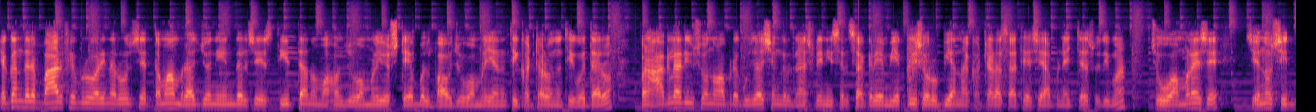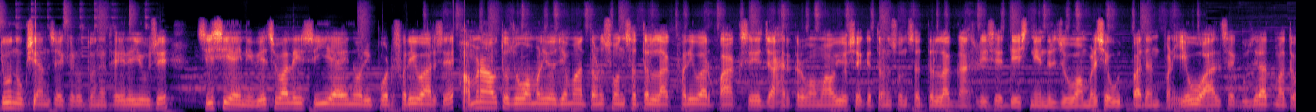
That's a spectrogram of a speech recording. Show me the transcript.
એકંદરે બાર ફેબ્રુઆરીના રોજ છે, તમામ રાજ્યોની અંદર છે, સ્થિરતાનો માહોલ જોવા મળ્યો. સ્ટેબલ ભાવ જોવા મળ્યા નથી, ઘટાડો નથી વધારો. પણ આગલા દિવસોનો આપણે ગુજરાત શંકર ઘાસડીની ચર્ચા કરીએ, એમ એકવીસો રૂપિયાના ઘટાડા સાથે છે, આપણે અત્યાર સુધીમાં જોવા મળે છે. જેનું સીધું નુકસાન છે, ખેડૂતોને થઈ રહ્યું છે. સીસીઆઈની વેચવાલી સીઆઈનો રિપોર્ટ ફરીવાર છે. હમણાં આવતો જોવા મળ્યો, જેમાં ત્રણસો સત્તર લાખ ફરીવાર પાક છે. જાહેર કરવામાં આવ્યો છે કે ત્રણસો સત્તર લાખ ગાંસડી છે. દેશની અંદર જોવા મળશે ઉત્પાદન, પણ એવું હાલ છે ગુજરાતમાં તો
